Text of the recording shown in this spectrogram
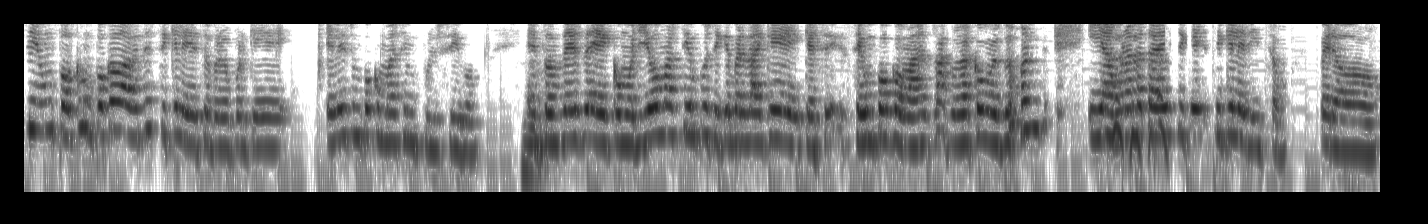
Sí, un poco, un poco a veces sí que le he hecho, pero porque él es un poco más impulsivo. Mm. Entonces, eh, como yo llevo más tiempo, sí que es verdad que, que sé, sé un poco más las cosas como son. Y alguna otra vez sí que, sí que le he dicho, pero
